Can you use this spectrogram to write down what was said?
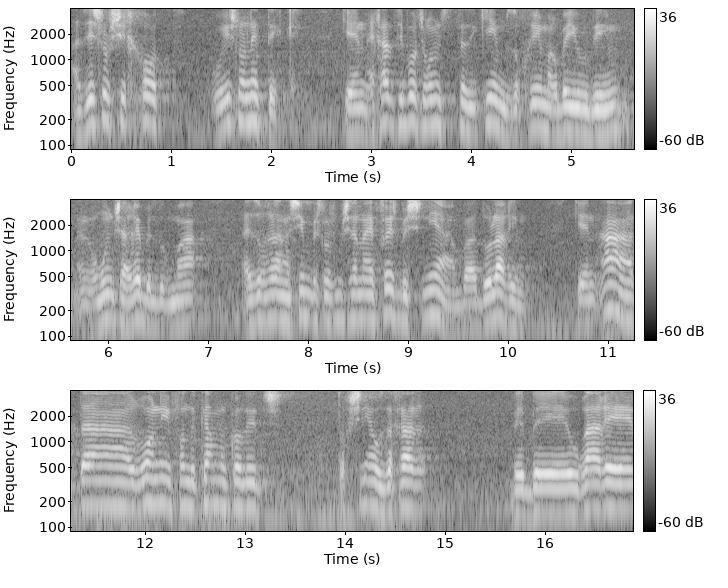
אז יש לו שכחות, הוא יש לו נתק. כן, אחת הסיבות שאומרים שצדיקים זוכרים הרבה יהודים, אומרים שהרבל לדוגמה, היה זוכר אנשים בשלושים שנה הפרש בשנייה, בדולרים. כן, אה, אתה רוני קאמון קולג', תוך שנייה הוא זכר, הוא ראה הרי,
